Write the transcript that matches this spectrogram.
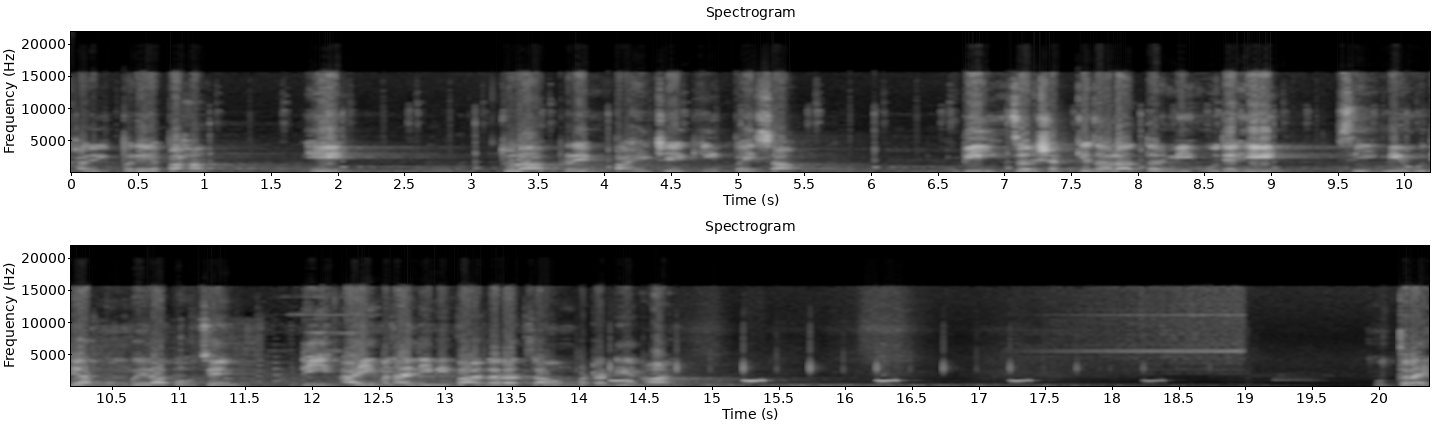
खालील पर्याय पहा. ए तुला प्रेम पाहिजे की पैसा? बी जर शक्य झाला तर मी उद्या येईन सी मी उद्या मुंबईला पोहोचेन. डी आई म्हणाली मी बाजारात जाऊन बटाटे आण. उत्तर आहे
